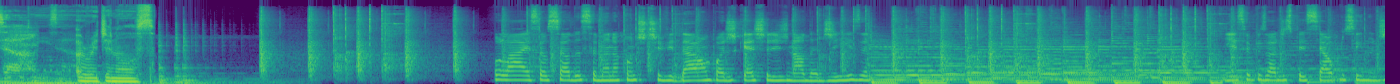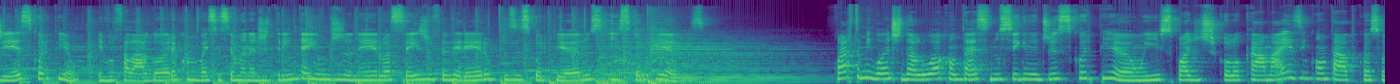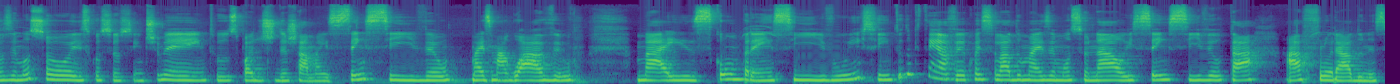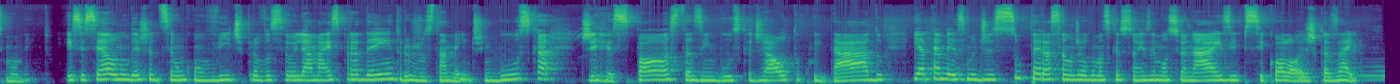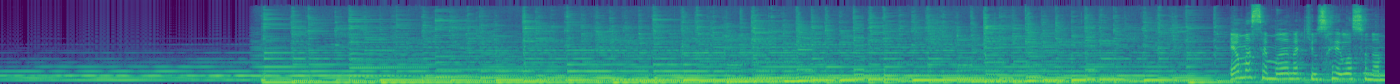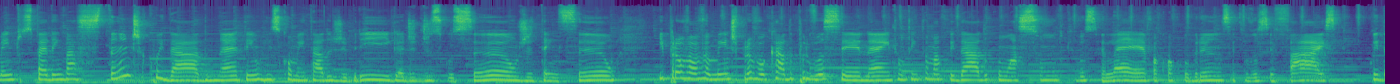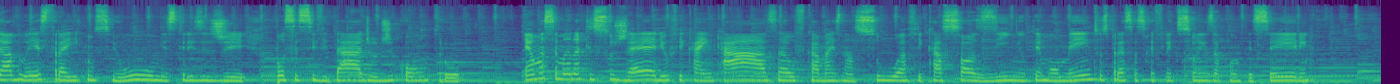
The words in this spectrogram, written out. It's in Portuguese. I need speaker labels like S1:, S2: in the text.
S1: Deezer Originals.
S2: Olá, esse é o Céu da Semana Contitividade, um podcast original da Deezer. E esse é um episódio especial para o signo de Escorpião. Eu vou falar agora como vai ser a semana de 31 de janeiro a 6 de fevereiro para os escorpianos e escorpianas. Quarto minguante da lua acontece no signo de escorpião e isso pode te colocar mais em contato com as suas emoções, com os seus sentimentos, pode te deixar mais sensível, mais magoável, mais compreensivo, enfim, tudo que tem a ver com esse lado mais emocional e sensível tá aflorado nesse momento. Esse céu não deixa de ser um convite para você olhar mais para dentro, justamente, em busca de respostas, em busca de autocuidado e até mesmo de superação de algumas questões emocionais e psicológicas aí. Semana que os relacionamentos pedem bastante cuidado, né? Tem um risco aumentado de briga, de discussão, de tensão e provavelmente provocado por você, né? Então tem que tomar cuidado com o assunto que você leva, com a cobrança que você faz. Cuidado extra aí com ciúmes, crises de possessividade ou de controle. É uma semana que sugere o ficar em casa, o ficar mais na sua, ficar sozinho, ter momentos para essas reflexões acontecerem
